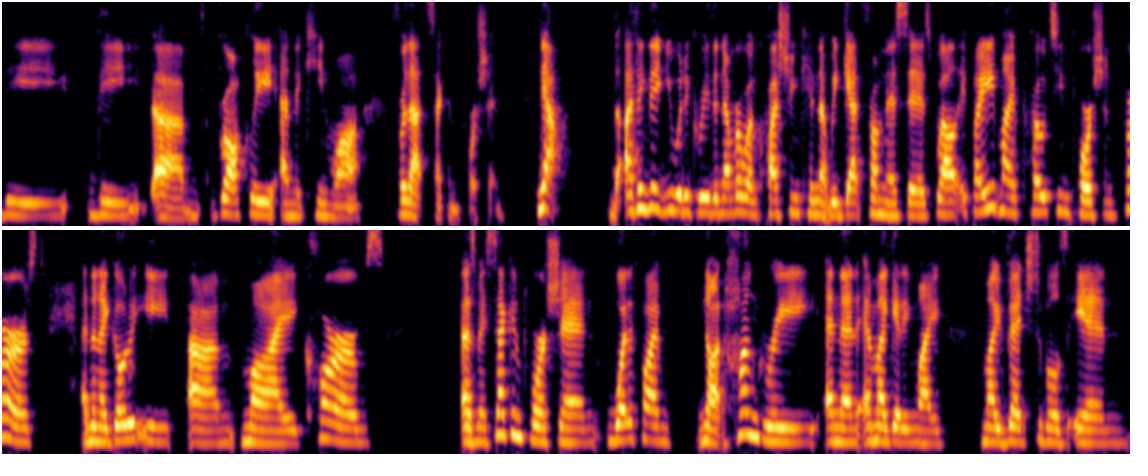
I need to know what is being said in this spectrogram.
the the um, broccoli and the quinoa for that second portion. Now, I think that you would agree the number one question, Kim, that we get from this is, well, if I eat my protein portion first, and then I go to eat um, my carbs as my second portion, what if I'm not hungry? And then am I getting my my vegetables in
